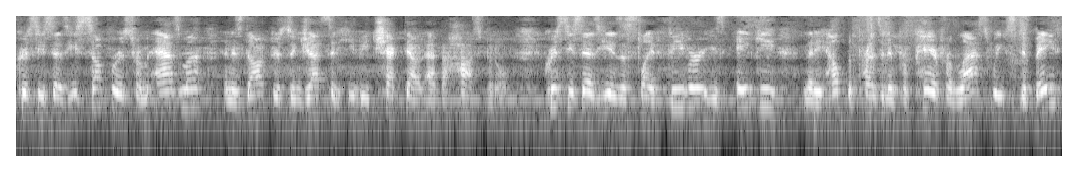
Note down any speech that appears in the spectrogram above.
Christie says he suffers from asthma and his doctor suggested he be checked out at the hospital. Christie says he has a slight fever, he's achy, and that he helped the president prepare for last week's debate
